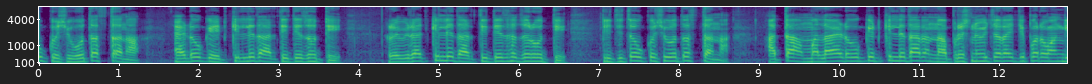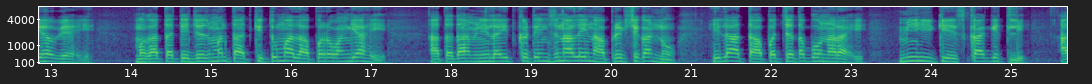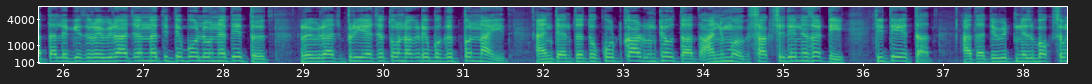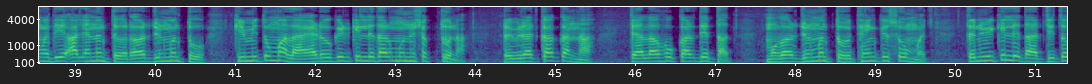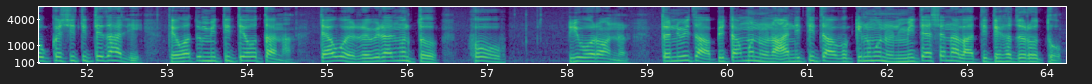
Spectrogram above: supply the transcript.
चौकशी होत असताना ॲडव्होकेट किल्लेदार तिथेच होते. रविराज किल्लेदार तिथेच हजर होते. तिची चौकशी होत असताना आता मला ॲडव्होकेट किल्लेदारांना प्रश्न विचारायची परवानगी हवी आहे. मग आता ते जज म्हणतात की तुम्हाला परवानगी आहे. आता दामिनीला इतकं टेन्शन आलंय ना प्रेक्षकांनो हिला आता पश्चाताप होणार आहे. मी ही केस का घेतली? आता लगेच रविराजांना तिथे बोलवण्यात येतच. रविराज प्रियाच्या तोंडाकडे बघत पण नाहीत. आणि त्यांचा तो कोट काढून ठेवतात आणि मग साक्ष देण्यासाठी तिथे येतात. आता ते विटनेस बॉक्समध्ये आल्यानंतर अर्जुन म्हणतो की मी तुम्हाला ॲडव्होकेट किल्लेदार म्हणू शकतो ना? रविराज काकांना त्याला होकार देतात. मग अर्जुन म्हणतो thank you so much Tanvi किल्लेदारची चौकशी तिथे झाली. तेव्हा तुम्ही तिथे होता ना? त्यावर रविराज म्हणतो हो युअर ऑनर तन्वीचा पिता म्हणून आणि तिचा वकील म्हणून मी त्या क्षणाला तिथे हजर होतो.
